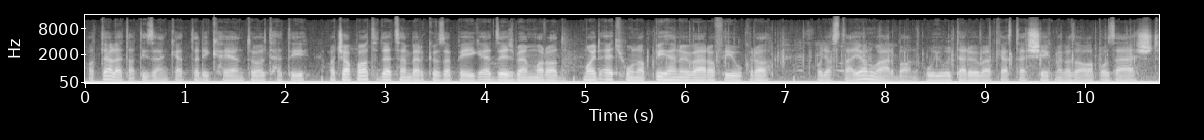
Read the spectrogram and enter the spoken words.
a telet a 12. helyen töltheti. A csapat december közepéig edzésben marad, majd egy hónap pihenő vár a fiúkra, hogy aztán januárban újult erővel kezdhessék meg az alapozást.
